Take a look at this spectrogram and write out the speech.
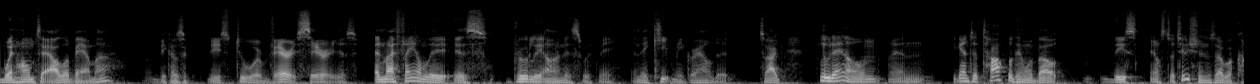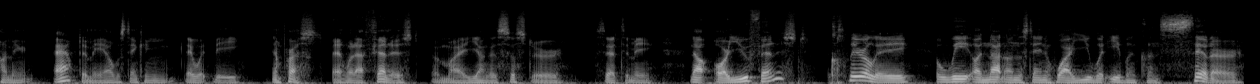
went home to Alabama because these two were very serious. And my family is brutally honest with me, and they keep me grounded. So I flew down and began to talk with them about these institutions that were coming after me. I was thinking they would be impressed. And when I finished, my youngest sister said to me, Now, are you finished? Clearly, we are not understanding why you would even consider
